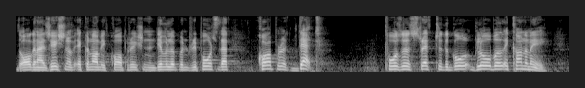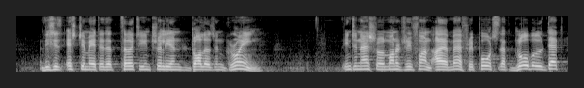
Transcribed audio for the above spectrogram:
The Organization of Economic Cooperation and Development reports that corporate debt poses a threat to the global economy. This is estimated at $13 trillion and growing. The International Monetary Fund, IMF, reports that global debt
